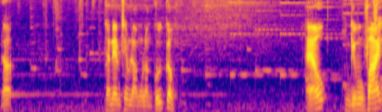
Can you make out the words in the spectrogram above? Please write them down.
đó. Cho anh em xem lại một lần cuối cùng. Áo, kim vương phái.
